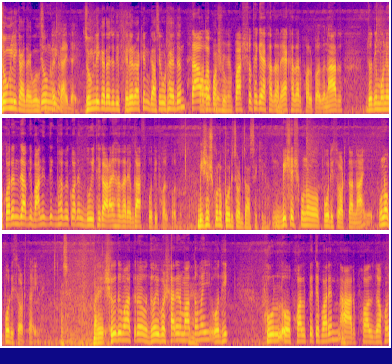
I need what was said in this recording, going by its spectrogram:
জঙ্গলি কায়দায় বলছেন জঙ্গলি কায়দায়। জঙ্গলি কায়দায় যদি ফেলে রাখেন গাছে উঠায় দেন তাও পাঁচশো। পাঁচশো থেকে এক হাজার এক হাজার ফল পাবেন। আর যদি মনে করেন যে আপনি বাণিজ্যিকভাবে করেন দুই থেকে আড়াই হাজারে গাছ প্রতি ফল পাবেন। বিশেষ কোনো পরিচর্যা আছে কিনা? বিশেষ কোনো পরিচর্যা নাই কোনো পরিচর্যাই নেই। আচ্ছা মানে শুধুমাত্র জৈব সারের মাধ্যমেই অধিক ফুল ও ফল পেতে পারেন আর ফল যখন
